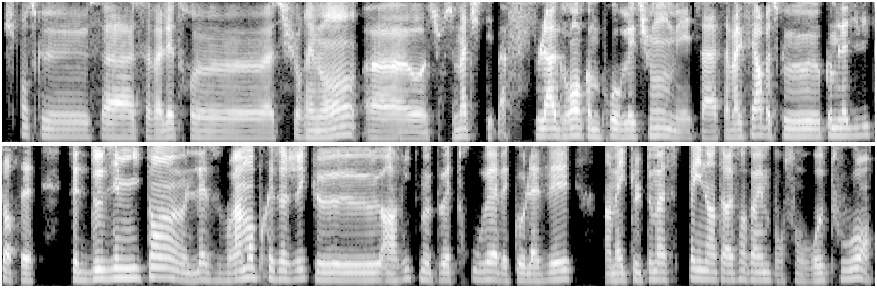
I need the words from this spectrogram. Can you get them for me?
je pense que ça, ça va l'être euh, assurément. Euh, sur ce match, c'était pas flagrant comme progression, mais ça, ça va le faire parce que, comme l'a dit Victor, cette deuxième mi-temps laisse vraiment présager que un rythme peut être trouvé avec Olave, un Michael Thomas pas inintéressant quand même pour son retour.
